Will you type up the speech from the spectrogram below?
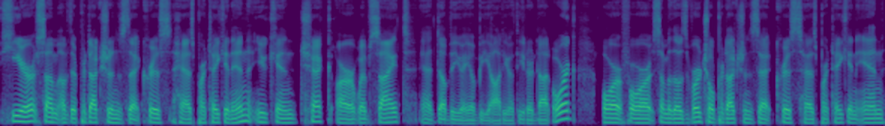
hear some of the productions that Chris has partaken in, you can check our website at waobaudiotheater.org. Or for some of those virtual productions that Chris has partaken in,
